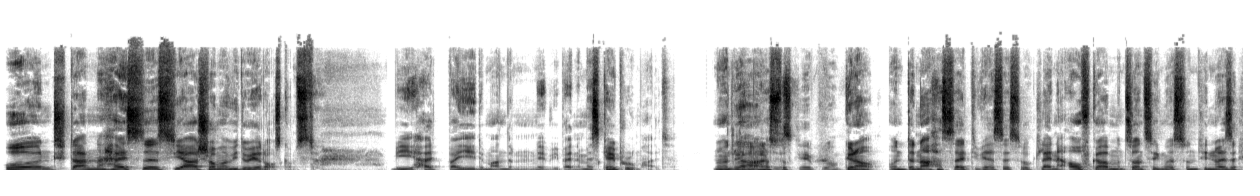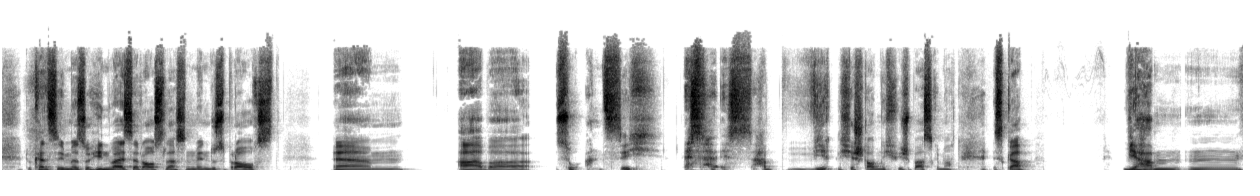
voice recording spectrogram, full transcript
Und dann heißt es, ja, schau mal, wie du hier rauskommst. Wie halt bei jedem anderen, wie bei einem Escape Room halt. Und Ja, danach hast du, Escape Room. Genau. Und danach hast du halt diverse so kleine Aufgaben und sonst irgendwas und Hinweise. Du kannst immer so Hinweise rauslassen, wenn du es brauchst. Ähm, aber so an sich, es, es hat wirklich erstaunlich viel Spaß gemacht. Es gab, wir haben mh,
